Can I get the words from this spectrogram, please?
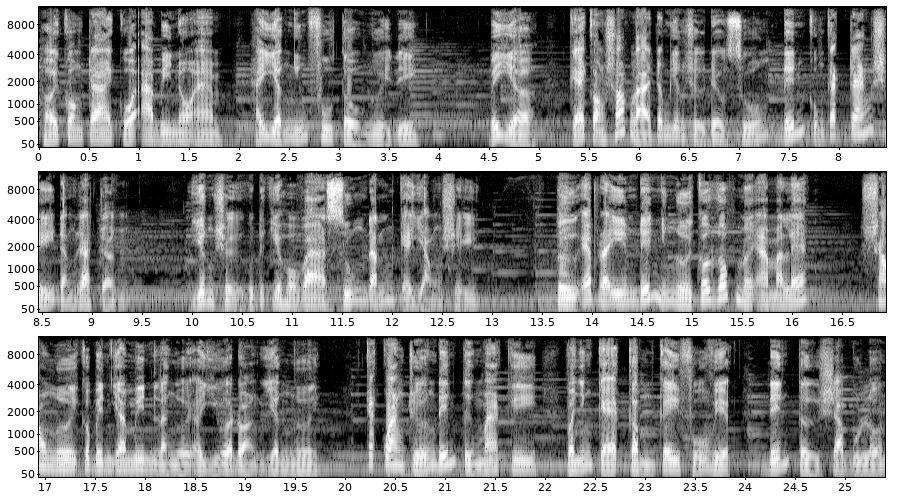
hỡi con trai của Abinoam, hãy dẫn những phu tù người đi. Bây giờ, kẻ còn sót lại trong dân sự đều xuống, đến cùng các tráng sĩ đặng ra trận. Dân sự của Đức Giê-hô-va xuống đánh kẻ dõng sĩ. Từ Ephraim đến những người có gốc nơi Amalek, sau ngươi có Benjamin là người ở giữa đoàn dân ngươi. Các quan trưởng đến từ Maki và những kẻ cầm cây phủ việc đến từ Sabulon.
